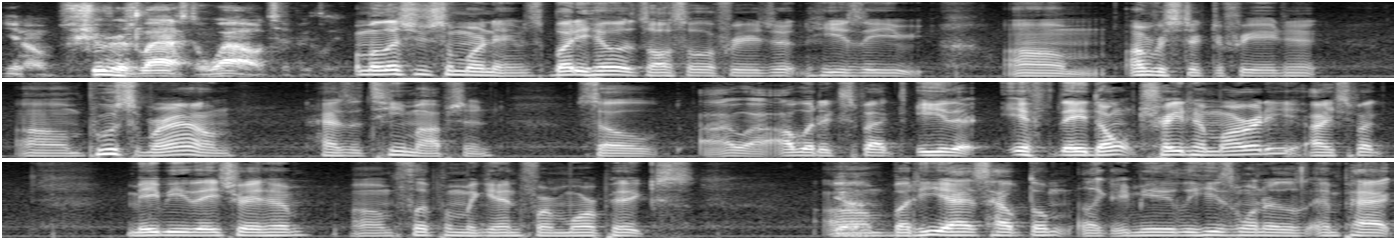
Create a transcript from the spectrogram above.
you know, shooters last a while typically. I'm gonna list you some more names. Buddy Hield is also a free agent. He's a um, unrestricted free agent. Um, Bruce Brown has a team option, so I, I, would expect either if they don't trade him already, I expect maybe they trade him, um, flip him again for more picks. Um, yeah. But he has helped them like immediately. He's one of those impact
